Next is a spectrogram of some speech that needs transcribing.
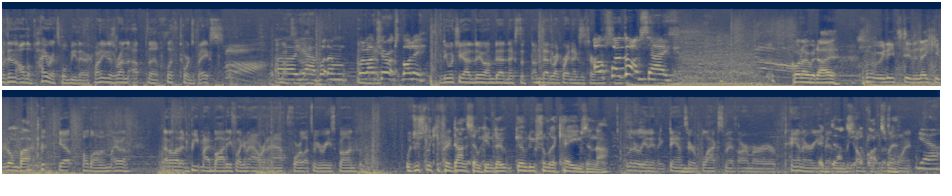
But then all the pirates will be there. Why don't you just run up the cliff towards base? I'm Oh to yeah, but then what about dead. Turok's body? Do what you gotta do. I'm dead next to. I'm dead right, right next to Turok. Oh, for God's sake! Go on over there. We need to do the naked run back. Yep. Hold on. I gotta, gotta let it beat my body for like an hour and a half before it lets me respawn. We're just looking for a dancer. we can do go do some of the caves and that. Literally anything. Dancer, blacksmith, armor, or tanner even would be dancer, helpful at this blacksmith. point. Yeah.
